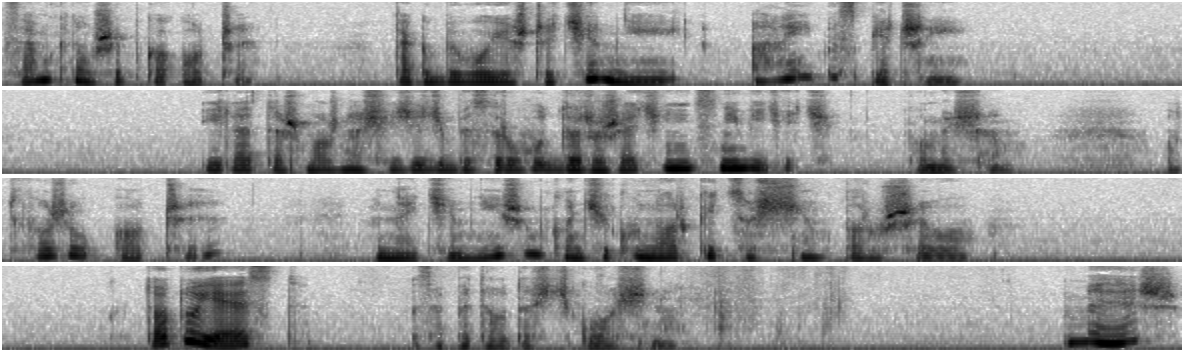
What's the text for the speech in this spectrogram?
Zamknął szybko oczy. Tak było jeszcze ciemniej, ale i bezpieczniej. Ile też można siedzieć bez ruchu, drżeć i nic nie widzieć, pomyślał. Otworzył oczy. W najciemniejszym kąciku norki coś się poruszyło. Kto tu jest? zapytał dość głośno. Mysz?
